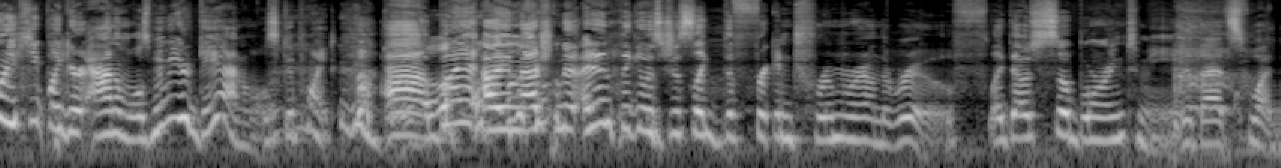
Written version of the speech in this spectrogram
where you keep like your animals. Maybe your gay animals. Good point. Uh, but I, I imagined it. I didn't think it was just like the freaking trim around the roof. Like that was so boring to me. That that's what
